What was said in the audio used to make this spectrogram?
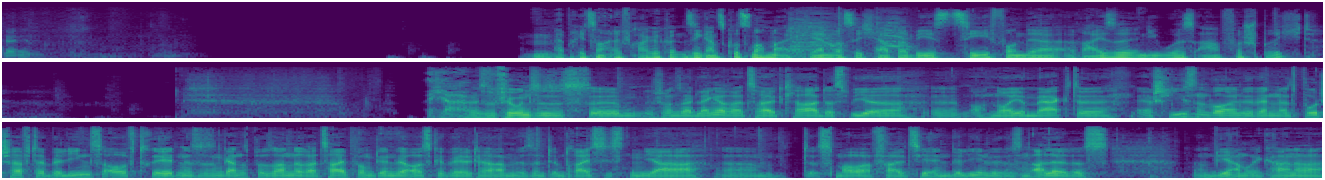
Dennis? Ähm, Herr Preetz, noch eine Frage. Könnten Sie ganz kurz nochmal erklären, was sich Hertha BSC von der Reise in die USA verspricht? Ja, also für uns ist es äh, schon seit längerer Zeit klar, dass wir äh, auch neue Märkte erschließen wollen. Wir werden als Botschafter Berlins auftreten. Es ist ein ganz besonderer Zeitpunkt, den wir ausgewählt haben. Wir sind im 30. Jahr äh, des Mauerfalls hier in Berlin. Wir wissen alle, dass ähm, die Amerikaner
